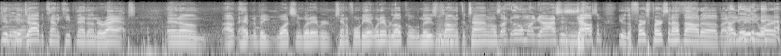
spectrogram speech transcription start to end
did a Yeah. good job of kind of keeping that under wraps. And um, I happened to be watching whatever Channel 48, whatever local news was Mhm. on at the time, and I was like, "Oh my gosh, this is Yep. awesome! You're the first person I thought of. Oh, you did really you? were." I was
